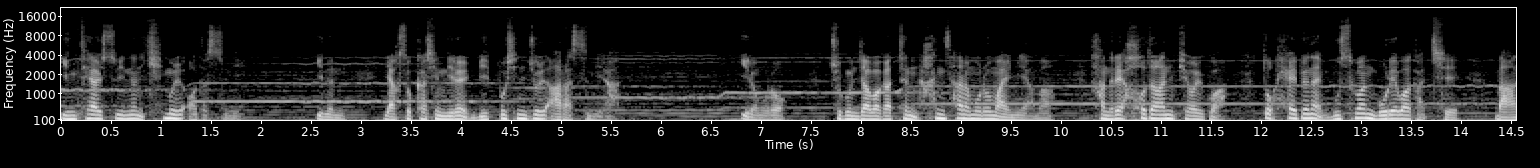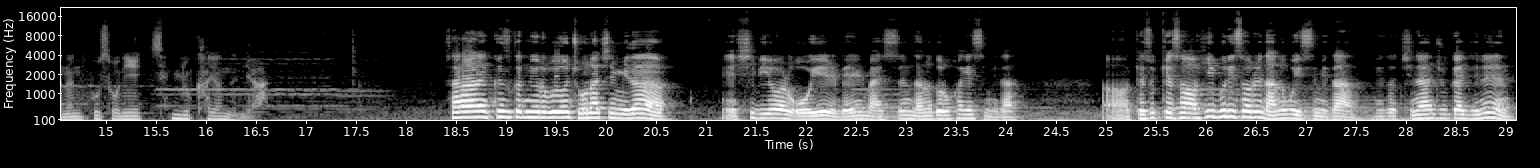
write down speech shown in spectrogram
잉태할 수 있는 힘을 얻었으니 이는 약속하신 일을 믿보신 줄 알았습니다. 이러므로 죽은 자와 같은 한 사람으로 말미암아 하늘의 허다한 별과 또 해변의 무수한 모래와 같이 많은 후손이 생육하였느니라. 사랑하는 큰 습관 여러분, 좋은 아침입니다. 예, 12월 5일 매일 말씀 나누도록 하겠습니다. 어, 계속해서 히브리서를 나누고 있습니다. 그래서 지난주까지는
